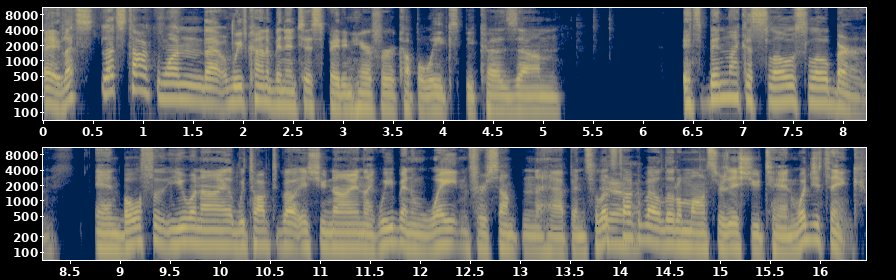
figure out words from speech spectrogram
Hey, let's let's talk one that we've kind of been anticipating here for a couple weeks because um, it's been like a slow, slow burn. And both of you and I, we talked about issue nine. Like we've been waiting for something to happen. So let's yeah. talk about Little Monsters issue ten. What'd you think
